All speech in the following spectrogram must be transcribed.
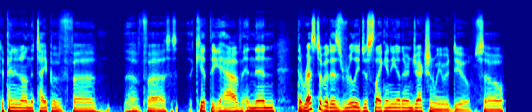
depending on the type of uh, of uh, kit that you have, and then the rest of it is really just like any other injection we would do. So.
